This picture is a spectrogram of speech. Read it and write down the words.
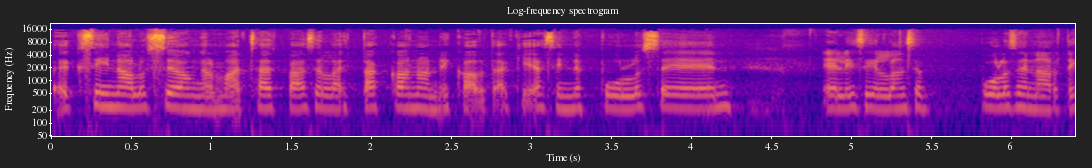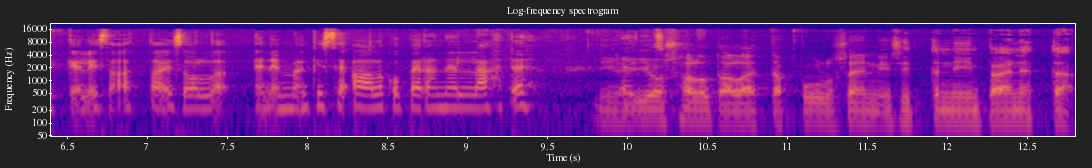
eikö siinä ollut se ongelma, että sä et pääse laittaa canonical sinne pulseen, eli silloin se pulsen artikkeli saattaisi olla enemmänkin se alkuperäinen lähde. Niin, Et... jos halutaan laittaa pulseen, niin sitten niin päin, että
